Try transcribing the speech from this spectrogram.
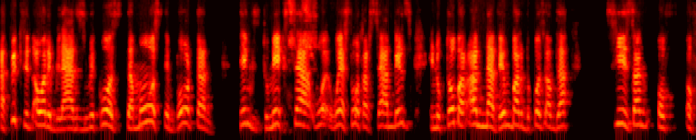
affected our plans because the most important things to make wastewater samples in October and November because of the season of, of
